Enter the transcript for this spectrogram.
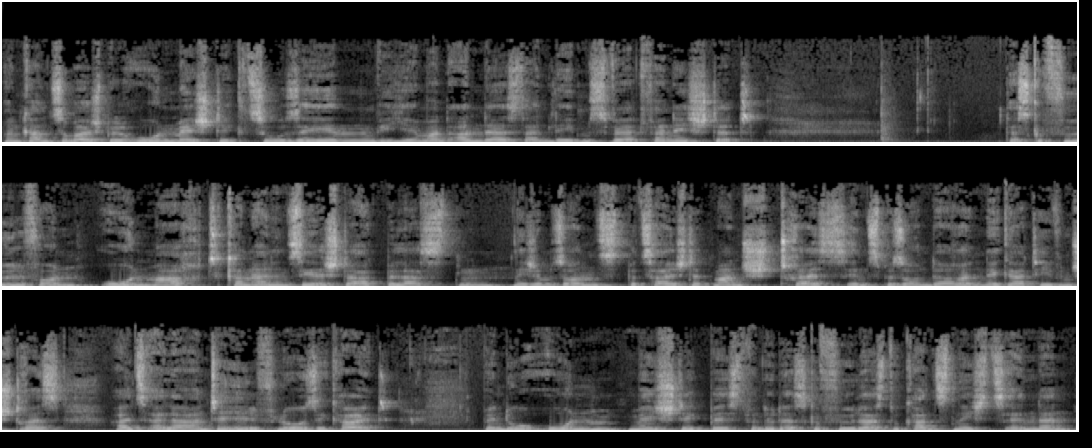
Man kann zum Beispiel ohnmächtig zusehen, wie jemand anders sein Lebenswert vernichtet. Das Gefühl von Ohnmacht kann einen sehr stark belasten. Nicht umsonst bezeichnet man Stress, insbesondere negativen Stress, als erlernte Hilflosigkeit. Wenn du ohnmächtig bist, wenn du das Gefühl hast, du kannst nichts ändern,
